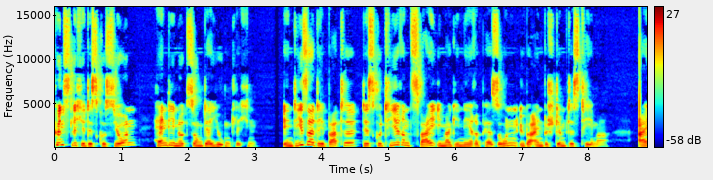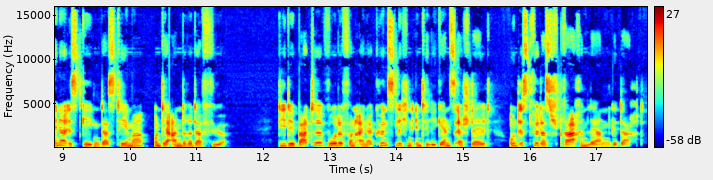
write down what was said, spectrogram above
Künstliche Diskussion, Handynutzung der Jugendlichen. In dieser Debatte diskutieren zwei imaginäre Personen über ein bestimmtes Thema. Einer ist gegen das Thema und der andere dafür. Die Debatte wurde von einer künstlichen Intelligenz erstellt und ist für das Sprachenlernen gedacht.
